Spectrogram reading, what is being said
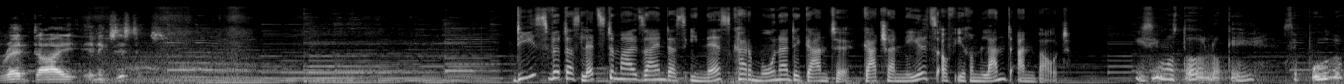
red dye in existence. Dies wird das letzte Mal sein, dass Inés Carmona de Gante Gachanels auf ihrem Land anbaut. Hicimos todo lo que se pudo.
